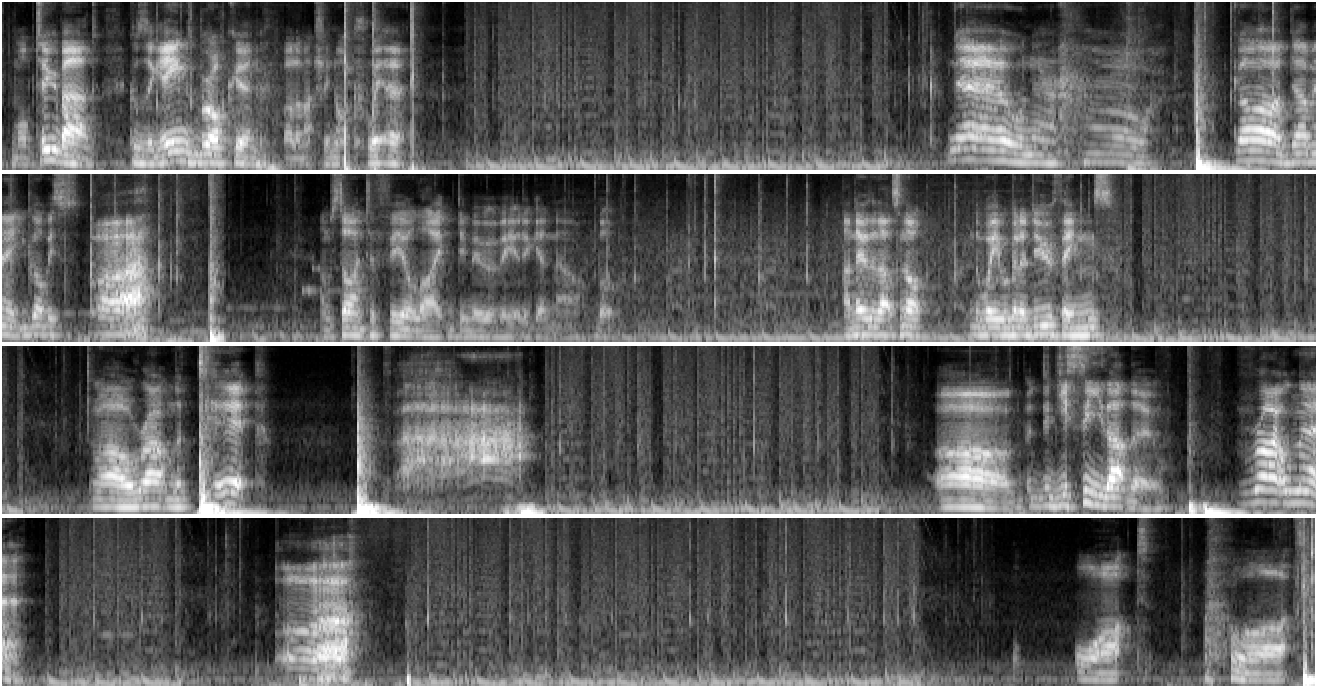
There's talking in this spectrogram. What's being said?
Well, too bad, because the game's broken. But I'm actually not a quitter. No, no. Oh. God damn it, you gotta be... Ah. I'm starting to feel like demotivated again now, but... I know that that's not the way we're gonna do things. Oh, right on the tip. Oh, did you see that though? Right on there. Ugh. What? What?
